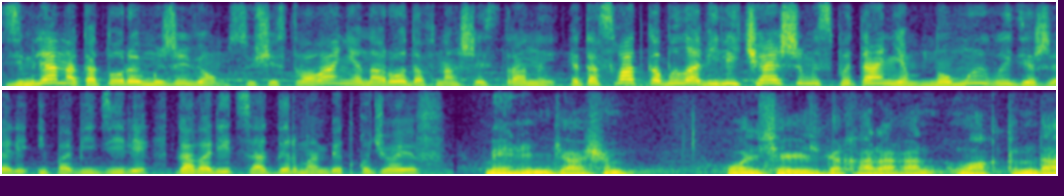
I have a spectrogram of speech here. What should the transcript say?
Земля, на которой мы живем, существование народов нашей страны. Эта схватка была величайшим испытанием, но мы выдержали и победили, говорит Садыр Мамбетходжоев. Менің жашым 18-ге қараған уақытында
